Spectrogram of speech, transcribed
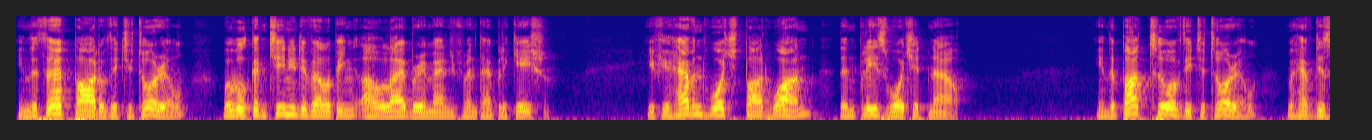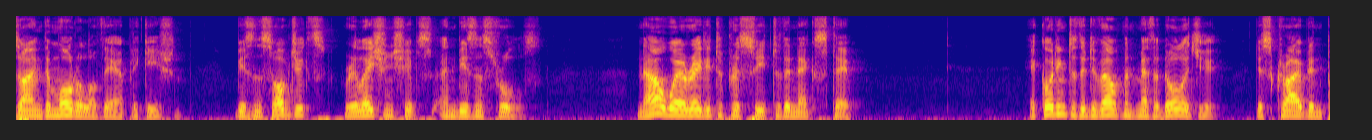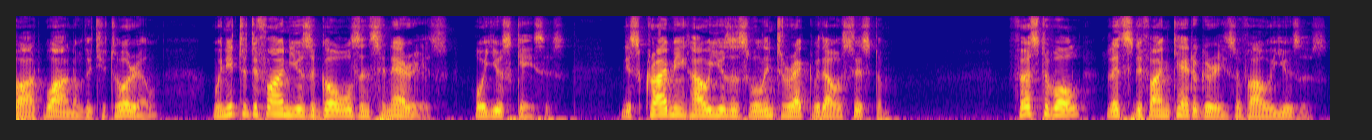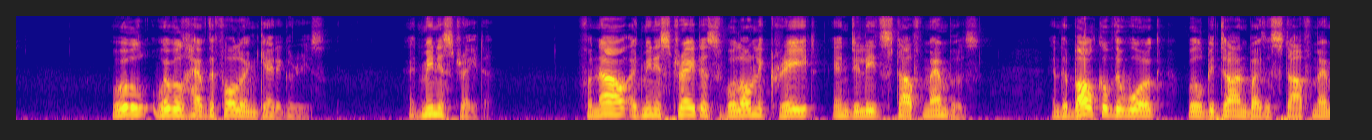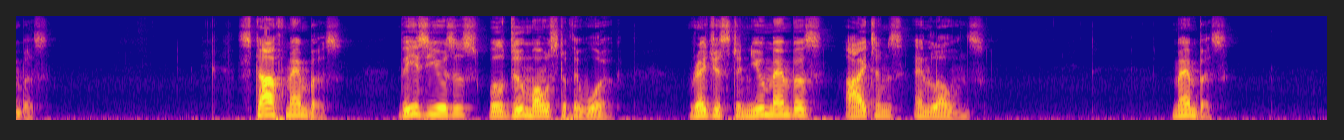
In the third part of the tutorial, we will continue developing our library management application. If you haven't watched part 1, then please watch it now. In the part 2 of the tutorial, we have designed the model of the application, business objects, relationships, and business rules. Now we're ready to proceed to the next step. According to the development methodology described in part 1 of the tutorial, we need to define user goals and scenarios, or use cases, describing how users will interact with our system. First of all, let's define categories of our users. We will, we will have the following categories. Administrator. For now, administrators will only create and delete staff members, and the bulk of the work will be done by the staff members. Staff members. These users will do most of the work. Register new members, items, and loans. Members.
